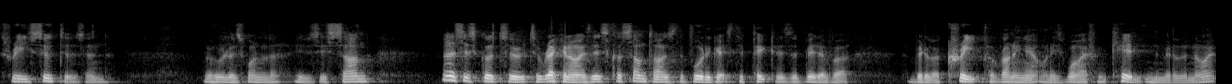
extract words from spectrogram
three suttas, and Rahula's one of the, he was his son. And it's just good to, to recognise this because sometimes the Buddha gets depicted as a bit of a, a bit of a creep for running out on his wife and kid in the middle of the night.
